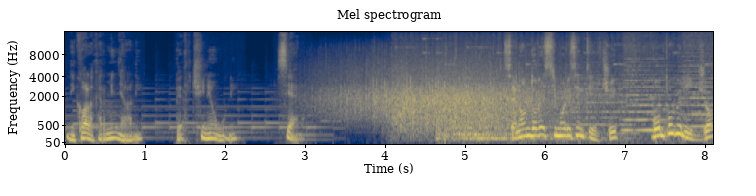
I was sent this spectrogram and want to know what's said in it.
Nicola Carmignani per Cineuni, Siena. Se non dovessimo risentirci, buon pomeriggio,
